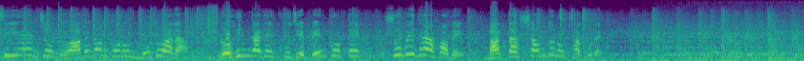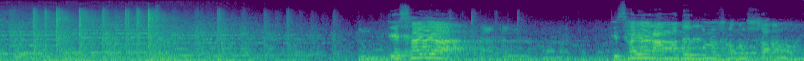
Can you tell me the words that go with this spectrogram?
সিএ এর জন্য আবেদন করুন মতুয়ারা। রোহিঙ্গাদের খুঁজে বের করতে সুবিধা হবে, বার্তা শান্তনু ঠাকুরের। এসআইআর এসআইআর আমাদের কোনো সমস্যা নয়।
